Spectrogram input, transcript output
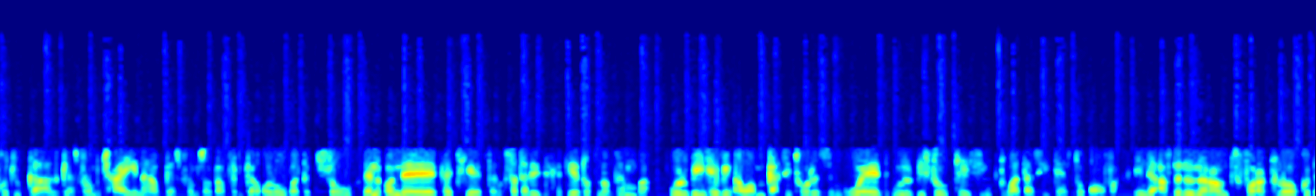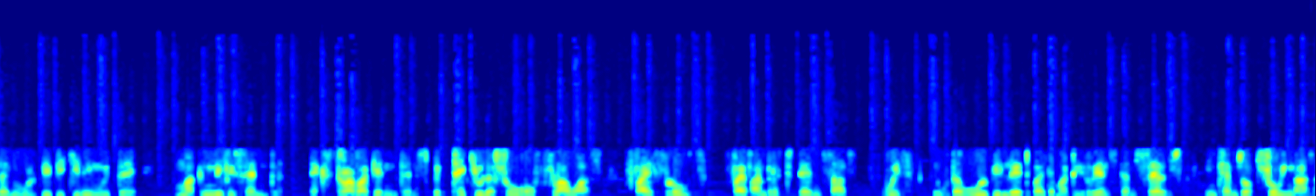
Portugal, guests from China, guests from South Africa, all over the show. Then on the 30th, Saturday the 30th of November, we'll be having our Mgasi tourism where we'll be showcasing what it has to offer. In the afternoon around 4 o'clock, then we will be beginning with the magnificent, extravagant and spectacular show of flowers, five floats, 500 dancers with that will be led by the Madeirians themselves in terms of showing us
